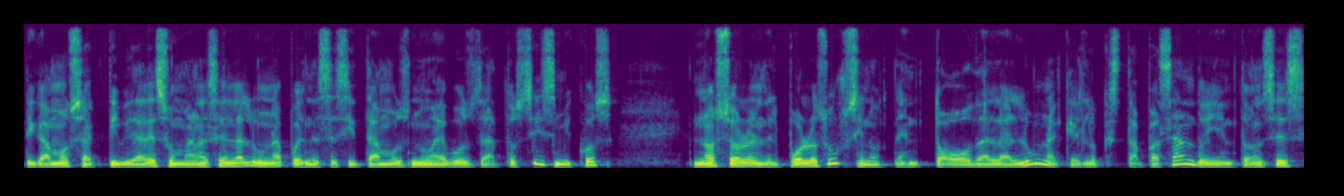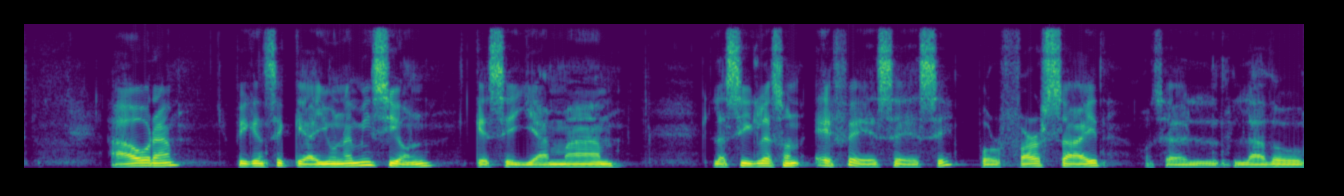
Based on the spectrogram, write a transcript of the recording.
digamos, actividades humanas en la Luna, pues necesitamos nuevos datos sísmicos, no solo en el Polo Sur, sino en toda la Luna, que es lo que está pasando. Y entonces, ahora, fíjense que hay una misión que se llama, las siglas son FSS, por Far Side, o sea, el lado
